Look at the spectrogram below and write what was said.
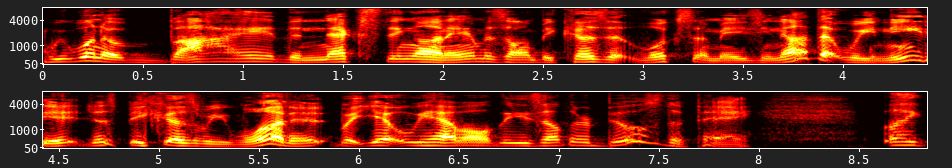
we want to buy the next thing on Amazon because it looks amazing. Not that we need it, just because we want it, but yet we have all these other bills to pay. Like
